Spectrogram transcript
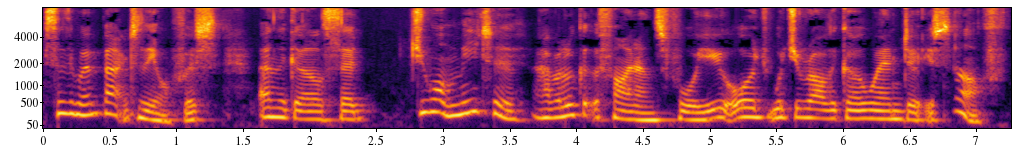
So they went back to the office and the girl said, do you want me to have a look at the finance for you or would you rather go away and do it yourself?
